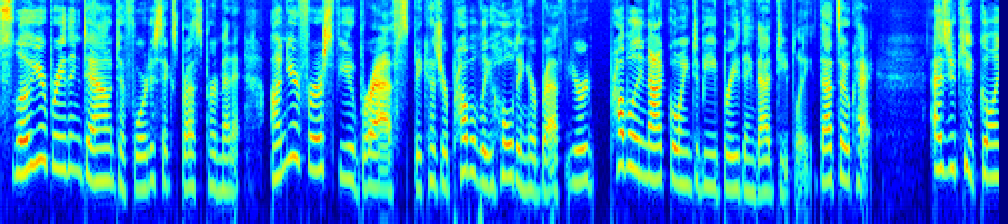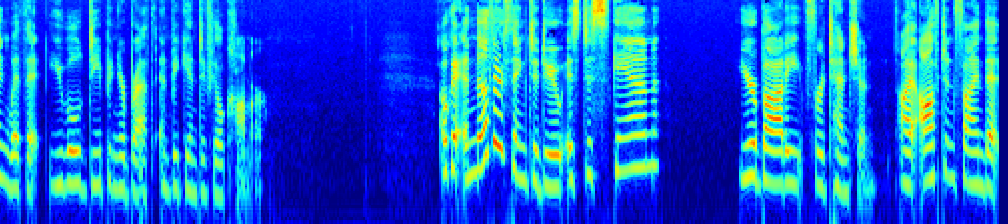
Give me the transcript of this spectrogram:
Slow your breathing down to four to six breaths per minute. On your first few breaths, because you're probably holding your breath, you're probably not going to be breathing that deeply. That's okay. As you keep going with it, you will deepen your breath and begin to feel calmer. Okay, another thing to do is to scan your body for tension. I often find that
